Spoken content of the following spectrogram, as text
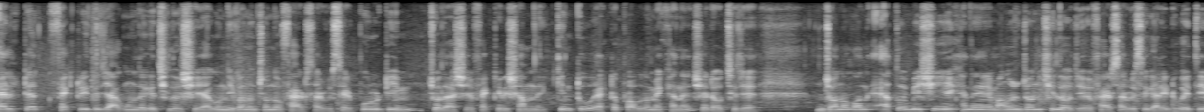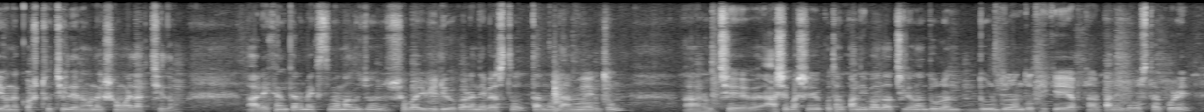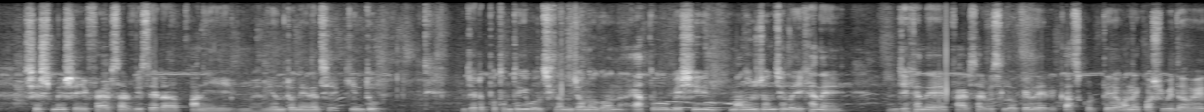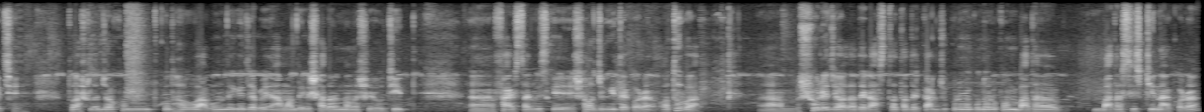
অ্যালটেক ফ্যাক্টরিতে যে আগুন লেগেছিল, সেই আগুন নিভানোর জন্য ফায়ার সার্ভিসের পুরো টিম চলে আসে ফ্যাক্টরির সামনে। কিন্তু একটা প্রবলেম এখানে, সেটা হচ্ছে যে, জনগণ এত বেশি এখানে মানুষজন ছিল যে ফায়ার সার্ভিসে গাড়ি ঢুকাইতেই অনেক কষ্ট ছিল এবং অনেক সময় লাগছিল। আর এখানকার ম্যাক্সিমাম মানুষজন সবাই ভিডিও করা নিয়ে ব্যস্ত, তার মধ্যে আমিও একজন। আর হচ্ছে, আশেপাশে কোথাও পানি পাওয়া যাচ্ছিল না দূর দূর দূরান্ত থেকে আপনার পানির ব্যবস্থা করে শেষমেশ এই ফায়ার সার্ভিস এরা পানি নিয়ন্ত্রণে এনেছে। কিন্তু যেটা প্রথম থেকে বলছিলাম, জনগণ, এত বেশি মানুষজন ছিল এখানে, যেখানে ফায়ার সার্ভিস লোকেদের কাজ করতে অনেক অসুবিধা হয়েছে। তো আসলে যখন কোথাও আগুন লেগে যাবে, আমাদের সাধারণ মানুষের উচিত ফায়ার সার্ভিসকে সহযোগিতা করা অথবা সরে যাওয়া, তাদের রাস্তা, তাদের কার্যক্রমে কোনো রকম বাধা, বাধার সৃষ্টি না করা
